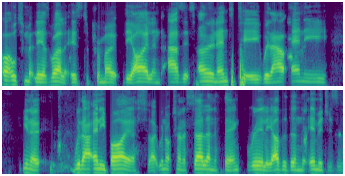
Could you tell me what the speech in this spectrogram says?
ultimately as well, it is to promote the island as its own entity without any, you know, without any bias. Like we're not trying to sell anything really, other than the images of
